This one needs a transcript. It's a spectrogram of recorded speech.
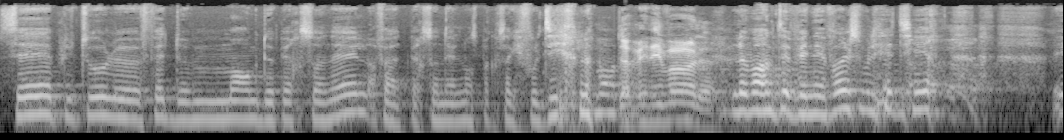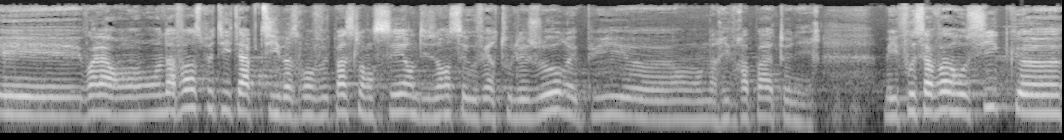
c'est plutôt le fait de manque de personnel. Enfin, de personnel, non, c'est pas comme ça qu'il faut le dire. Le manque de bénévoles. Le manque de bénévoles, je voulais dire. Et voilà, on, avance petit à petit parce qu'on ne veut pas se lancer en disant c'est ouvert tous les jours et puis euh, on n'arrivera pas à tenir. Mais il faut savoir aussi que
